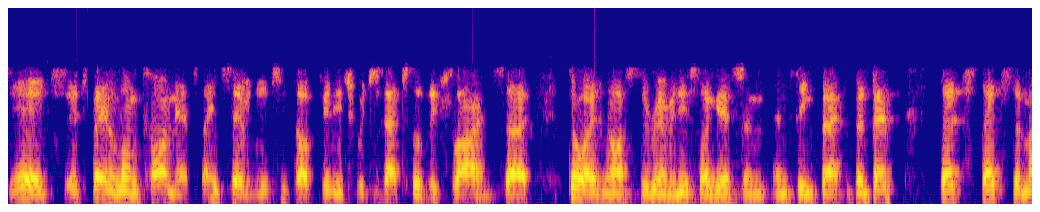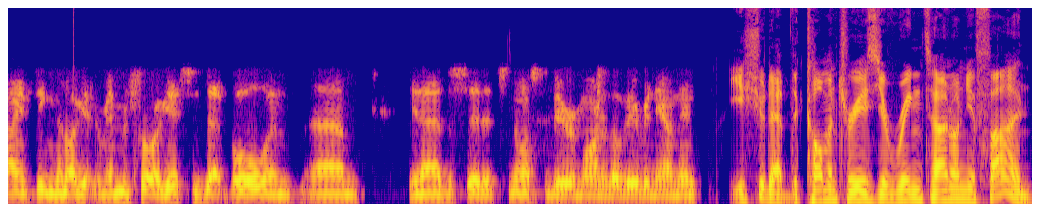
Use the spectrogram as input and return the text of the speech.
yeah, it's it's been a long time now. It's been seven years since I've finished, which is absolutely flown. So it's always nice to reminisce, I guess, and, and think back. But that that's that's the main thing that I get remembered for, I guess, is that ball and. Um, you know, as I said, it's nice to be reminded of every now and then. You should have the commentary as your ringtone on your phone.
